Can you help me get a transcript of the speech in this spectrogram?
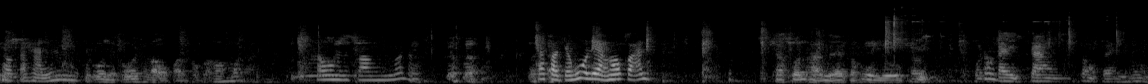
เขากระหันให้ เขาให้กองหมดเลยถ้าเขาจะหู้เลี้ยงเขาก่อนถ้าคนหาเหนือก็หูอยู่คนไทยจังต้องไปโน่น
